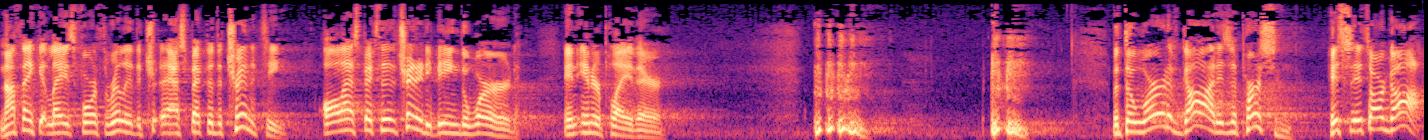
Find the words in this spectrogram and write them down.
And I think it lays forth really the tr- aspect of the Trinity. All aspects of the Trinity being the Word in interplay there. but the Word of God is a person. It's, it's our God.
